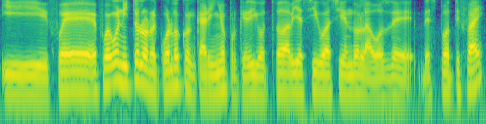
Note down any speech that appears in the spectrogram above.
y fue, fue bonito, lo recuerdo con cariño porque digo, todavía sigo haciendo la voz de, Spotify.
